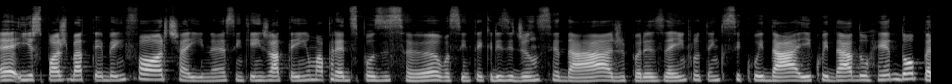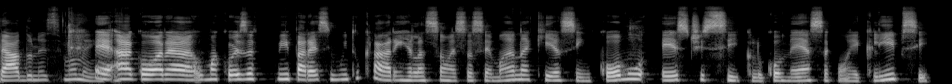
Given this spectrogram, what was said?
É, e isso pode bater bem forte aí, né? Assim, quem já tem uma predisposição, assim, ter crise de ansiedade, por exemplo, tem que se cuidar aí, cuidado redobrado nesse momento. É, agora, uma coisa me parece muito clara em relação a essa semana, que assim, como este ciclo começa com eclipse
